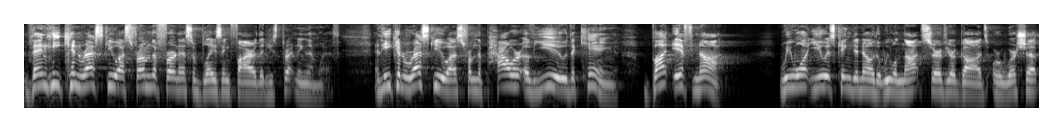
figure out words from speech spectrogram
then he can rescue us from the furnace of blazing fire that he's threatening them with. And he can rescue us from the power of you, the king. But if not, we want you as king to know that we will not serve your gods or worship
